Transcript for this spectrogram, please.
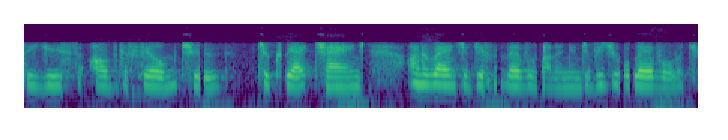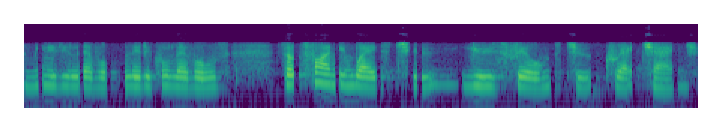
the use of the film to to create change on a range of different levels, on an individual level, a community level, political levels. So it's finding ways to use films to create change.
